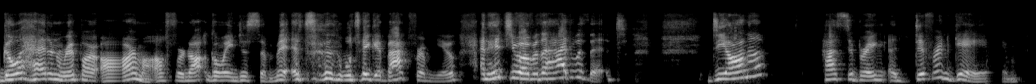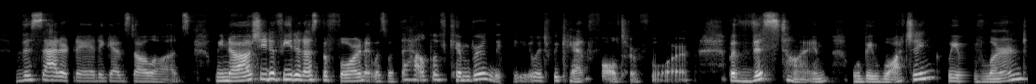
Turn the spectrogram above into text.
Go ahead and rip our arm off. We're not going to submit. we'll take it back from you and hit you over the head with it. Deonna has to bring a different game this Saturday and Against All Odds. We know how she defeated us before, and it was with the help of Kimber Lee, which we can't fault her for. But this time, we'll be watching, we've learned,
